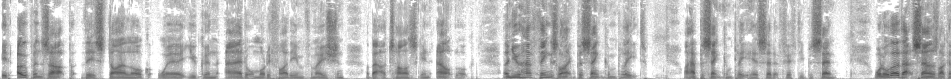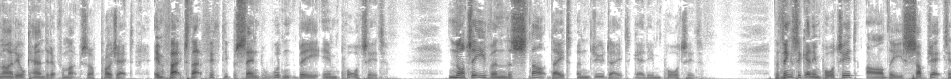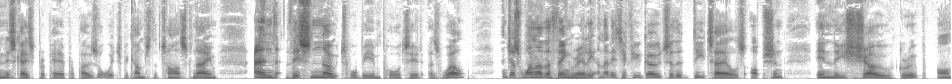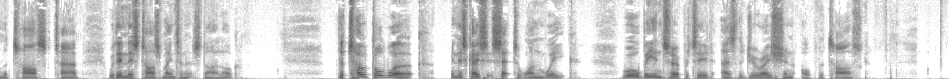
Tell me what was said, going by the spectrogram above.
it opens up this dialog where you can add or modify the information about a task in Outlook. And you have things like percent complete. I have percent complete here set at 50%. Well, although that sounds like an ideal candidate for Microsoft Project, in fact that 50% wouldn't be imported. Not even the start date and due date get imported. The things that get imported are the subject, in this case prepare proposal, which becomes the task name. And this note will be imported as well. And just one other thing really, and that is if you go to the details option in the show group on the task tab within this task maintenance dialog, the total work, in this case it's set to one week, will be interpreted as the duration of the task.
